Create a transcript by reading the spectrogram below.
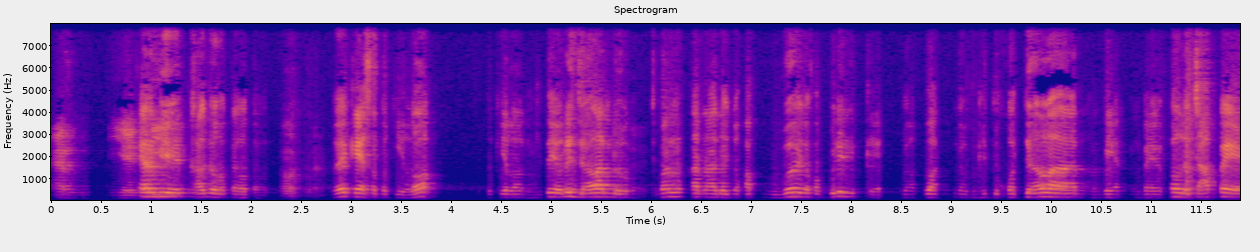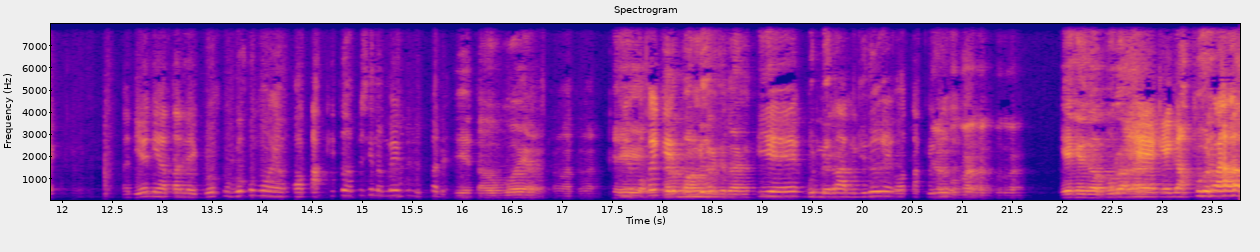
Airbnb. Airbnb kagak hotel hotel Oh, Pokoknya kayak satu kilo satu kiloan gitu ya udah jalan dong cuman karena ada nyokap gua nyokap gua jadi kayak nggak kuat nggak begitu kuat jalan sampai sampai Eiffel udah capek tadinya niatan deh gua gua kok mau yang kotak itu apa sih namanya gua lupa deh Iya tahu gue yang tengah-tengah. Iya, pokoknya kayak bunder. gitu kan. iya bunderan gitu kayak kotak gitu Gapura, Gapura. Iya kayak gapura kan. eh kayak gapura lah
